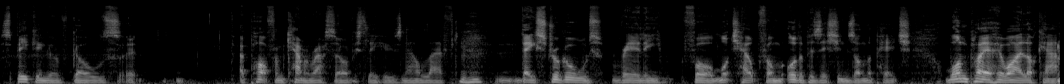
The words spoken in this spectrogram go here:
Speaking of goals, uh, apart from Camarasa, obviously, who's now left, they struggled really for much help from other positions on the pitch. One player who I look at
